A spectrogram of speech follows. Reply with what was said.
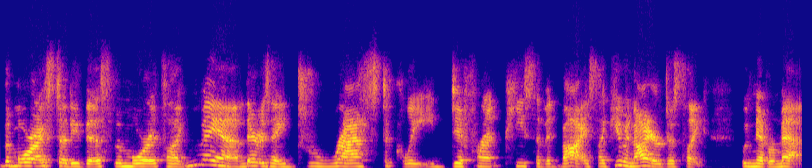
the more I study this, the more it's like, man, there is a drastically different piece of advice. Like you and I are just like, we've never met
